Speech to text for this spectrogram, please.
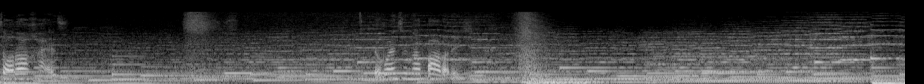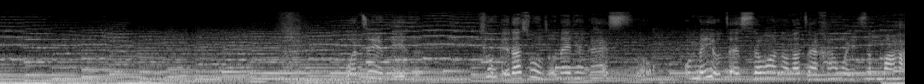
找到孩子，要完成他爸爸的遗愿。从给他送走那天开始，我没有再奢望让他再喊我一声妈。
